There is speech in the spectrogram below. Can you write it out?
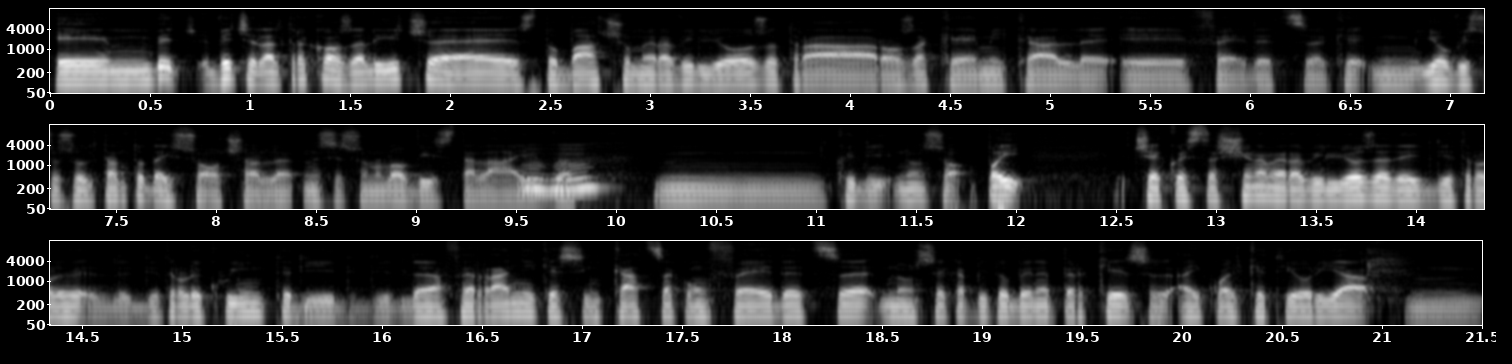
E invece, invece l'altra cosa Alice è sto bacio meraviglioso tra Rosa Chemical e Fedez che mm, io ho visto soltanto dai social, nel senso non l'ho vista live. Mhm. Mm, quindi non so. Poi c'è questa scena meravigliosa dietro, le, dietro le quinte di, di- di- della Ferragni che si incazza con Fedez, non si è capito bene perché, se hai qualche teoria mm,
